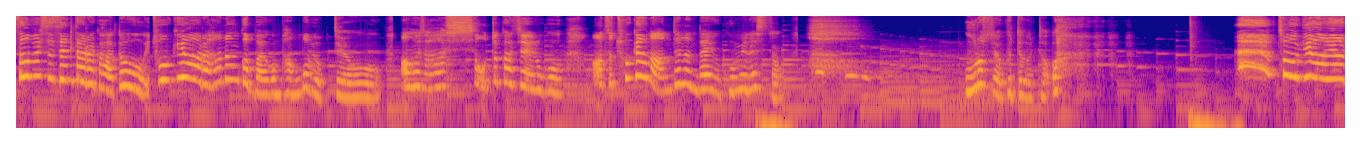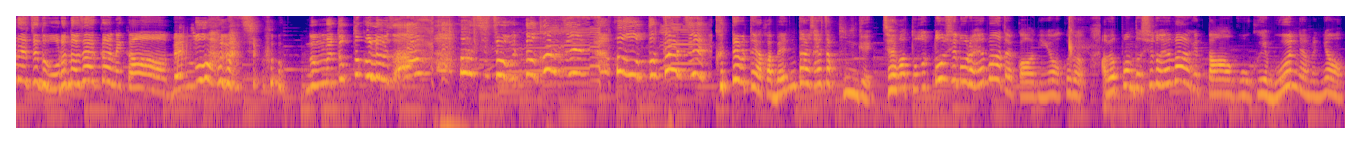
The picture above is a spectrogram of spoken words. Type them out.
서비스 센터를 가도 초기화를 하는 것 말고는 방법이 없대요. 아 그래서 아씨 어떡하지? 이러고 아 진짜 초기화는 안 되는데 이거 고민했어. 울었어요 그때부터. 초기화해야 될지도 모른다 생각하니까 멘붕 와가지고 눈물 뚝뚝 흘리면서 아, 아 진짜 그 때부터 약간 멘탈 살짝 붕괴. 제가 또, 또 시도를 해봐야 될 거 아니에요. 그래서 아, 몇 번 더 시도해봐야겠다 하고 그게 뭐였냐면요.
